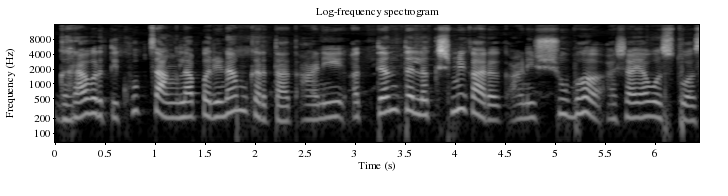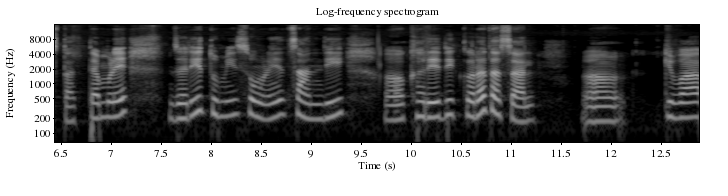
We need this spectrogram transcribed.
घरावरती खूप चांगला परिणाम करतात आणि अत्यंत लक्ष्मीकारक आणि शुभ अशा या वस्तू असतात. त्यामुळे जरी तुम्ही सोने चांदी खरेदी करत असाल किंवा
